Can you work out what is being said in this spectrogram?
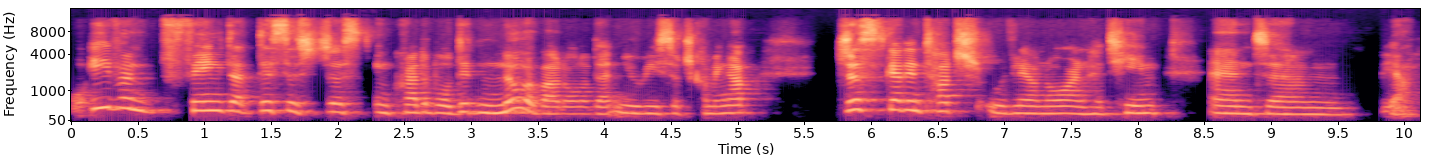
or even think that this is just incredible, didn't know about all of that new research coming up, just get in touch with Leonor and her team. And um, yeah,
